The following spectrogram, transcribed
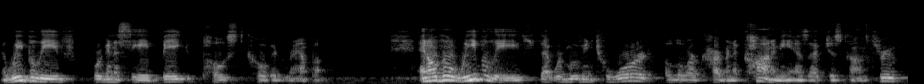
and we believe we're going to see a big post COVID ramp up. And although we believe that we're moving toward a lower carbon economy, as I've just gone through,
